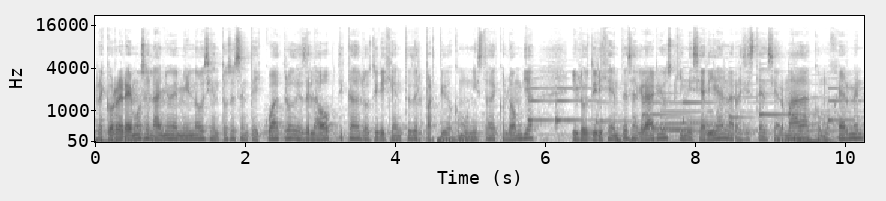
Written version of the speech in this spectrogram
Recorreremos el año de 1964 desde la óptica de los dirigentes del Partido Comunista de Colombia y los dirigentes agrarios que iniciarían la resistencia armada como germen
